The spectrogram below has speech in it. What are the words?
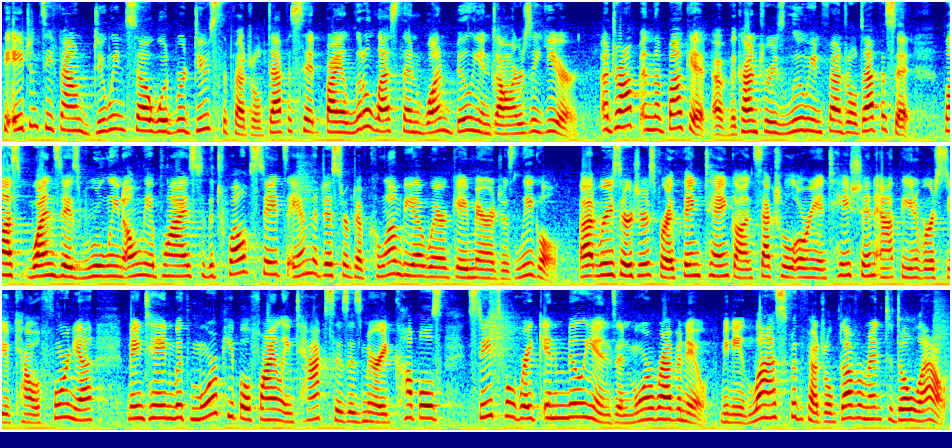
the agency found doing so would reduce the federal deficit by a little less than $1 billion a year. A drop in the bucket of the country's looming federal deficit. Plus, Wednesday's ruling only applies to the 12 states and the District of Columbia where gay marriage is legal. But researchers for a think tank on sexual orientation at the University of California maintain with more people filing taxes as married couples, states will rake in millions in more revenue, meaning less for the federal government to dole out.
